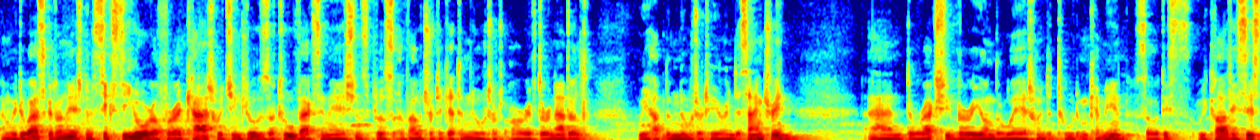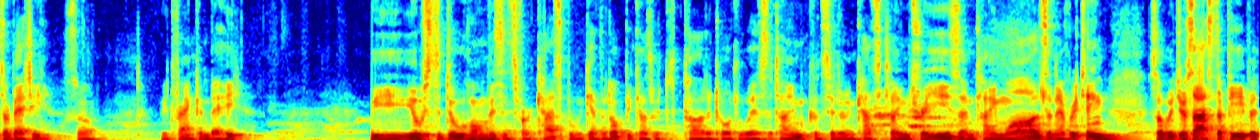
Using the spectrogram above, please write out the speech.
And we do ask a donation of 60 euro for a cat, which includes their two vaccinations plus a voucher to get them neutered. Or if they're an adult, we have them neutered here in the sanctuary. And they were actually very underweight when the two of them came in. So this we called his sister Betty. So had Frank and Betty. We used to do home visits for cats, but we gave it up because we thought a total waste of time, considering cats climb trees and climb walls and everything. So we just asked the people.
